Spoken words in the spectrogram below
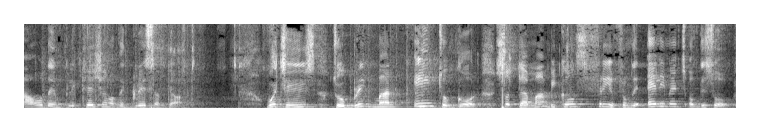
out the implication of the grace of God, which is to bring man into God, so that man becomes free from the elements of this world,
